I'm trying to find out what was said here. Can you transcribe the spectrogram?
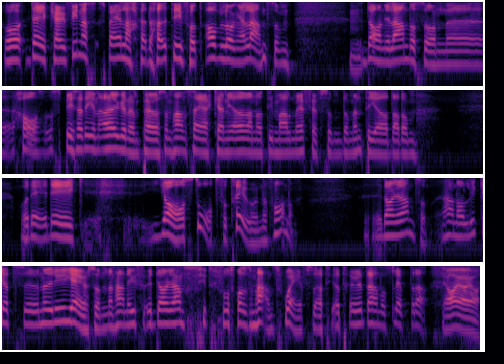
Och det kan ju finnas spelare där ute i vårt avlånga land som Mm. Daniel Andersson eh, har spisat in ögonen på som han säger kan göra något i Malmö FF som de inte gör där de... Och det, det är... Jag har stort förtroende för honom. Daniel Andersson. Han har lyckats, eh, nu är det ju Georgsson, men han är ju, Daniel Andersson sitter fortfarande som hans chef så att jag tror inte han har släppt det där. Ja, ja, ja.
